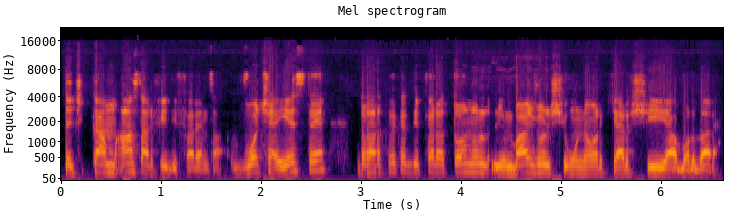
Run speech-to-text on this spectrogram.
Deci cam asta ar fi diferența. Vocea este, dar cred că diferă tonul, limbajul și uneori chiar și abordarea.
